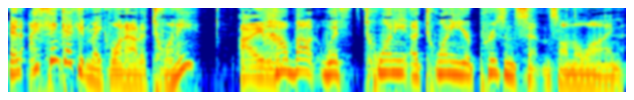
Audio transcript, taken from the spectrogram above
and I think I could make one out of twenty. I How about with twenty a twenty year prison sentence on the line?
